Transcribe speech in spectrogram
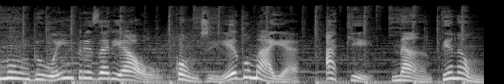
Mundo Empresarial com Diego Maia, aqui na Antena 1.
